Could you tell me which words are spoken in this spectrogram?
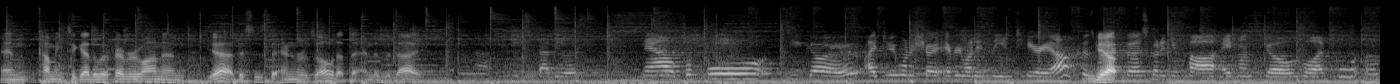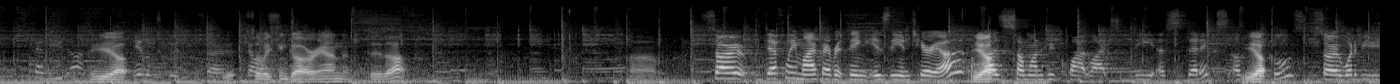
And coming together with everyone and yeah, this is the end result at the end of the day. It's fabulous. Now, before you go, I do want to show everyone in the interior because when Yeah. I first got in your car eight months ago, I was like, oh, what the have you done? Yeah. It looks good. So, Yeah, so we can go around and do that. Um, So definitely my favorite thing is the interior. Yep. As someone who quite likes the aesthetics of Yep. vehicles. So what have you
